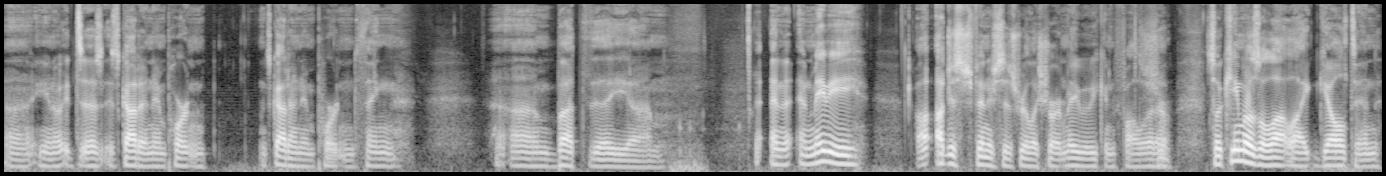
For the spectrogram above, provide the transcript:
Uh, you know, it does, it's got an important, it's got an important thing, um, but the, um, and and maybe I'll, I'll, just finish this really short. Maybe we can follow it up. So chemo's a lot like guilt, and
